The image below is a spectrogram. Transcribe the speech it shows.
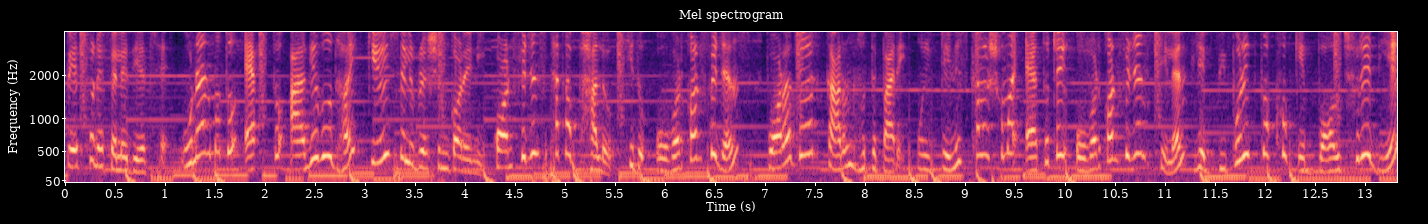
পেছনে ফেলে দিয়েছে। ওনার মতো এত আগে বোধ হয় কেউই সেলিব্রেশন করেনি। কনফিডেন্স থাকা ভালো, কিন্তু ওভার কনফিডেন্স পরাজয়ের কারণ হতে পারে। উনি টেনিস খেলার সময় এতটাই ওভার কনফিডেন্স ছিলেন যে বিপরীত পক্ষকে বল ছুড়ে দিয়ে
